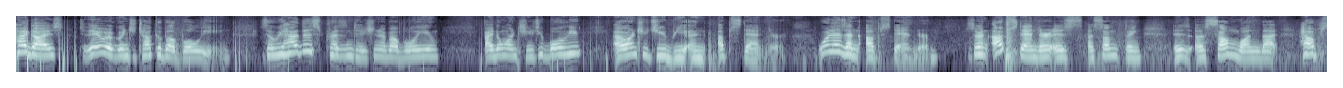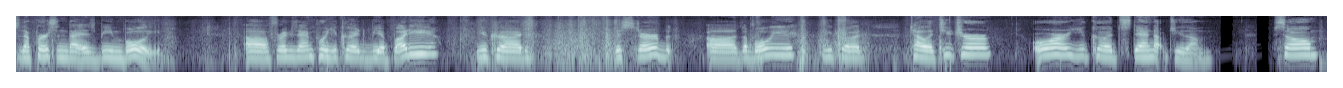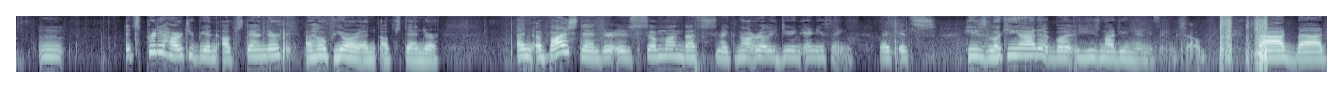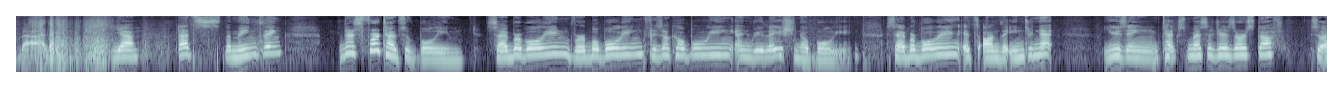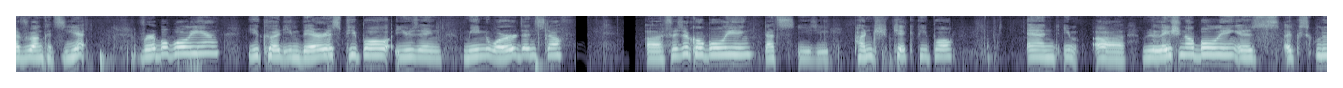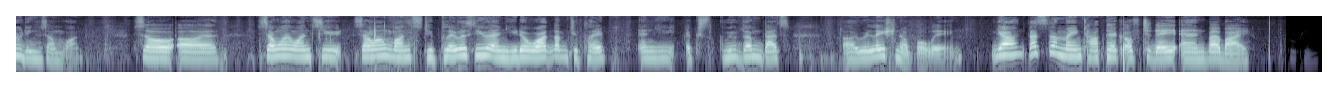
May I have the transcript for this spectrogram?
Hi guys, today we're going to talk about bullying. So we had this presentation about bullying. I don't want you to bully. I want you to be an upstander. What is an upstander? So an upstander is a something is a someone that helps the person that is being bullied. Uh, for example, you could be a buddy. You could disturb uh, the bully. You could tell a teacher or you could stand up to them. So, mm, it's pretty hard to be an upstander. I hope you are an upstander. And a bystander is someone that's like not really doing anything. Like it's he's looking at it but he's not doing anything. So, bad, bad, bad. Yeah, that's the main thing. There's four types of bullying cyberbullying, verbal bullying, physical bullying, and relational bullying. Cyberbullying, it's on the internet using text messages or stuff so everyone could see it. Verbal bullying, you could embarrass people using mean words and stuff. Uh, physical bullying, that's easy. Punch, kick people. And uh, relational bullying is excluding someone. So, uh, someone wants you someone wants to play with you and you don't want them to play and you exclude them that's uh, relational bullying. Yeah that's the main topic of today and bye bye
